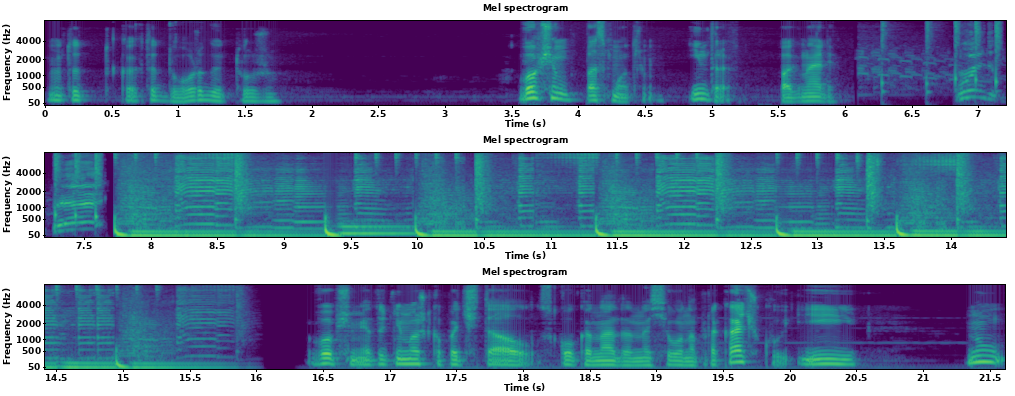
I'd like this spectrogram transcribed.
Но тут как-то дорого тоже. В общем, посмотрим. Интро. Погнали. В общем, я тут немножко почитал, сколько надо на всего на прокачку, и, ну,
